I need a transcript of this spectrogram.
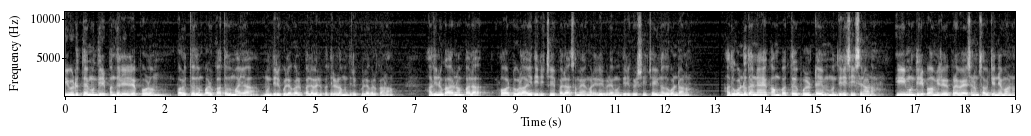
ഇവിടുത്തെ മുന്തിരിപ്പന്തലിൽ എപ്പോഴും പഴുത്തതും പഴുക്കാത്തതുമായ മുന്തിരിക്കുലകൾ പല വലുപ്പത്തിലുള്ള മുന്തിരിക്കുലകൾ കാണാം. അതിനു കാരണം പല പ്ലോട്ടുകളായി തിരിച്ച് പല സമയങ്ങളിൽ ഇവിടെ മുന്തിരി കൃഷി ചെയ്യുന്നതുകൊണ്ടാണ്. അതുകൊണ്ട് തന്നെ കമ്പത്ത് ഫുൾ ടൈം മുന്തിരി സീസണാണ് ഈ മുന്തിരി ഫാമിൽ പ്രവേശനം സൗജന്യമാണ്.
